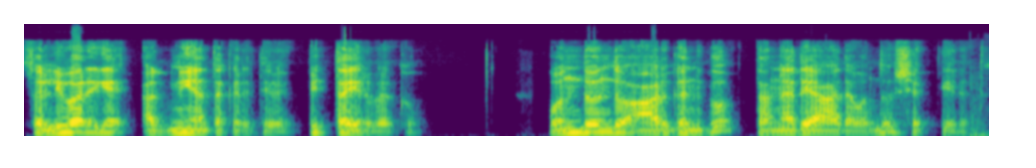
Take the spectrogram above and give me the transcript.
ಸೊ ಲಿವರ್ಗೆ ಅಗ್ನಿ ಅಂತ ಕರಿತೀವಿ. ಪಿತ್ತ ಇರಬೇಕು. ಒಂದೊಂದು ಆರ್ಗನ್ಗೂ ತನ್ನದೇ ಆದ ಒಂದು ಶಕ್ತಿ ಇರುತ್ತೆ.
